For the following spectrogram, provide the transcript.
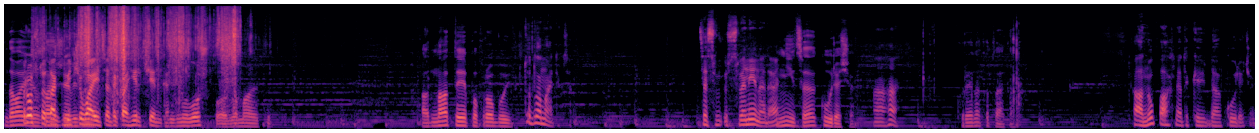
Давай, просто так я візьму- відчувається така гірчинка. Візьму ложку, ламаю тут. Одна ти попробуй. Тут ламайтеся. Це св- свинина, так? Да? Ні, це куряча. Ага. Курина котлета. А, ну пахне такий, да, курячий.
